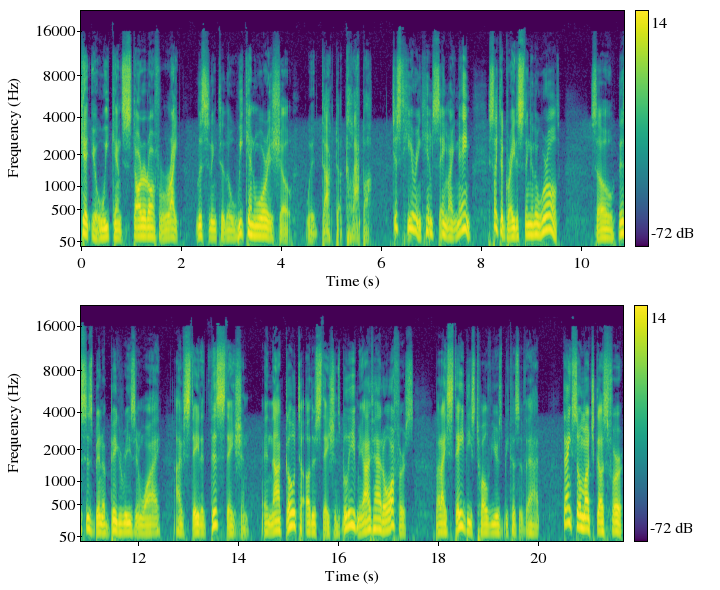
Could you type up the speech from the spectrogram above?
Get your weekend started off right listening to the Weekend Warriors show with Dr. Klapper. Just hearing him say my name, it's like the greatest thing in the world. So, this has been a big reason why I've stayed at this station and not go to other stations. Believe me, I've had offers, but I stayed these 12 years because of that. Thanks so much, Gus, for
